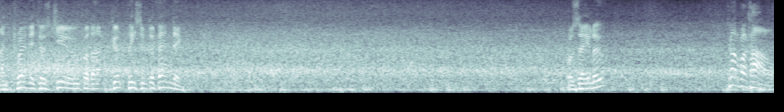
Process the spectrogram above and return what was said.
And credit is due for that good piece of defending. Joselu. Carvajal.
